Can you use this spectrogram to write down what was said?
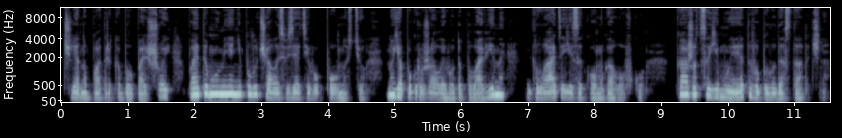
Член у Патрика был большой, поэтому у меня не получалось взять его полностью, но я погружала его до половины, гладя языком головку — Кажется, ему и этого было достаточно.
